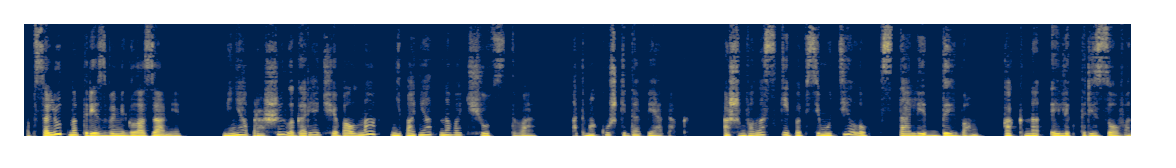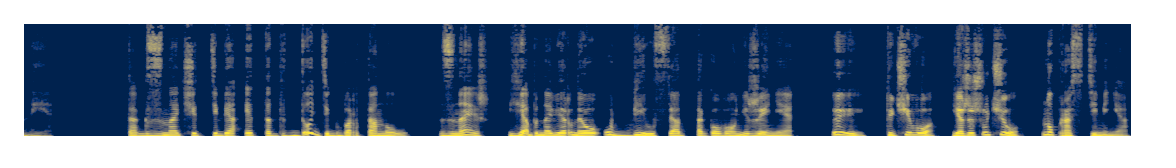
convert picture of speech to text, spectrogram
абсолютно трезвыми глазами. Меня прошила горячая волна непонятного чувства от макушки до пяток. Аж волоски по всему телу стали дыбом как наэлектризованные. «Так значит, тебя этот додик бортанул? Знаешь, я бы, наверное, убился от такого унижения. Эй, ты чего? Я же шучу. Ну, прости меня.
